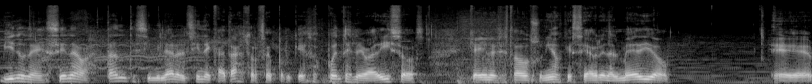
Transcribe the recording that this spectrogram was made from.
viene una escena bastante similar al cine catástrofe, porque esos puentes levadizos que hay en los Estados Unidos que se abren al medio, eh,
